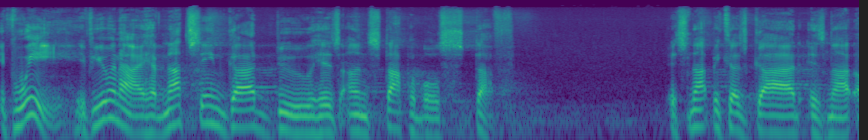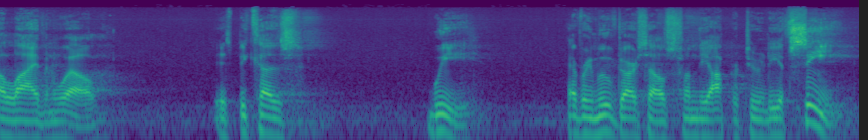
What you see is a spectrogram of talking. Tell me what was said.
if we, if you and I have not seen God do his unstoppable stuff, It's not because God is not alive and well. It's because we have removed ourselves from the opportunity of seeing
